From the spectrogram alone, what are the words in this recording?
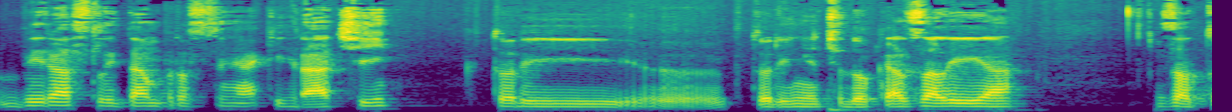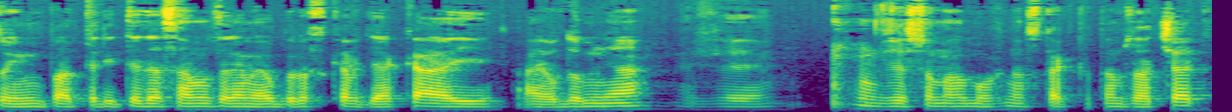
vyrastli tam proste nejakí hráči, ktorí, uh, ktorí niečo dokázali a za to im patrí teda samozrejme obrovská vďaka aj, aj odo mňa, že, že som mal možnosť takto tam začať.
